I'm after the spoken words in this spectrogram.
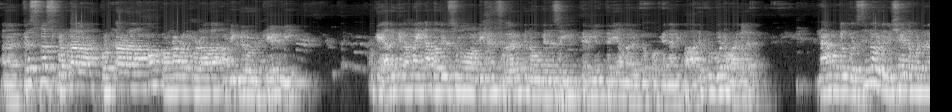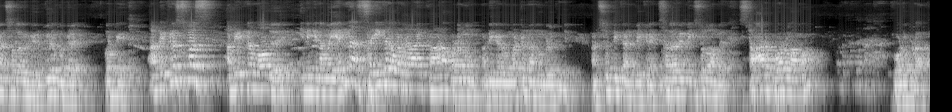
ஆஹ், கிறிஸ்துமஸ் கொண்டாட கொண்டாடலாமா கொண்டாடக்கூடாதா அப்படிங்கிற ஒரு கேள்வி. ஓகே அதுக்கு நம்ம என்ன பதில் சொல்லுவோம் அப்படின்னு சிலருக்கு நமக்கு என்ன செய்யும்? தெரியும் தெரியாம இருக்கும். ஓகே நான் இப்ப அதுக்கு கூட வரல. நான் உங்களுக்கு ஒரு சின்ன ஒரு விஷயத்தை மட்டும் நான் சொல்ல விரும்புகிறேன் விரும்புகிறேன். ஓகே அப்படி கிறிஸ்துமஸ் அப்படின்ற போது இன்னைக்கு நம்ம என்ன செய்கிறவர்களாய் காணப்படணும் அப்படிங்கிறத மட்டும் நான் உங்களுக்கு நான் சுத்தி காண்பிக்கிறேன். சிலர் இன்னைக்கு சொல்லுவாங்க ஸ்டார் போடலாமா? போடக்கூடாதா?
